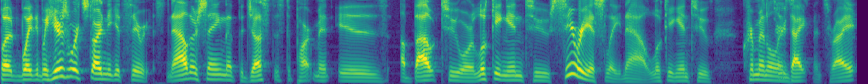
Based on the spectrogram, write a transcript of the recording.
but but but here's where it's starting to get serious. Now they're saying that the Justice Department is about to or looking into seriously now looking into criminal Seriously. indictments, right?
